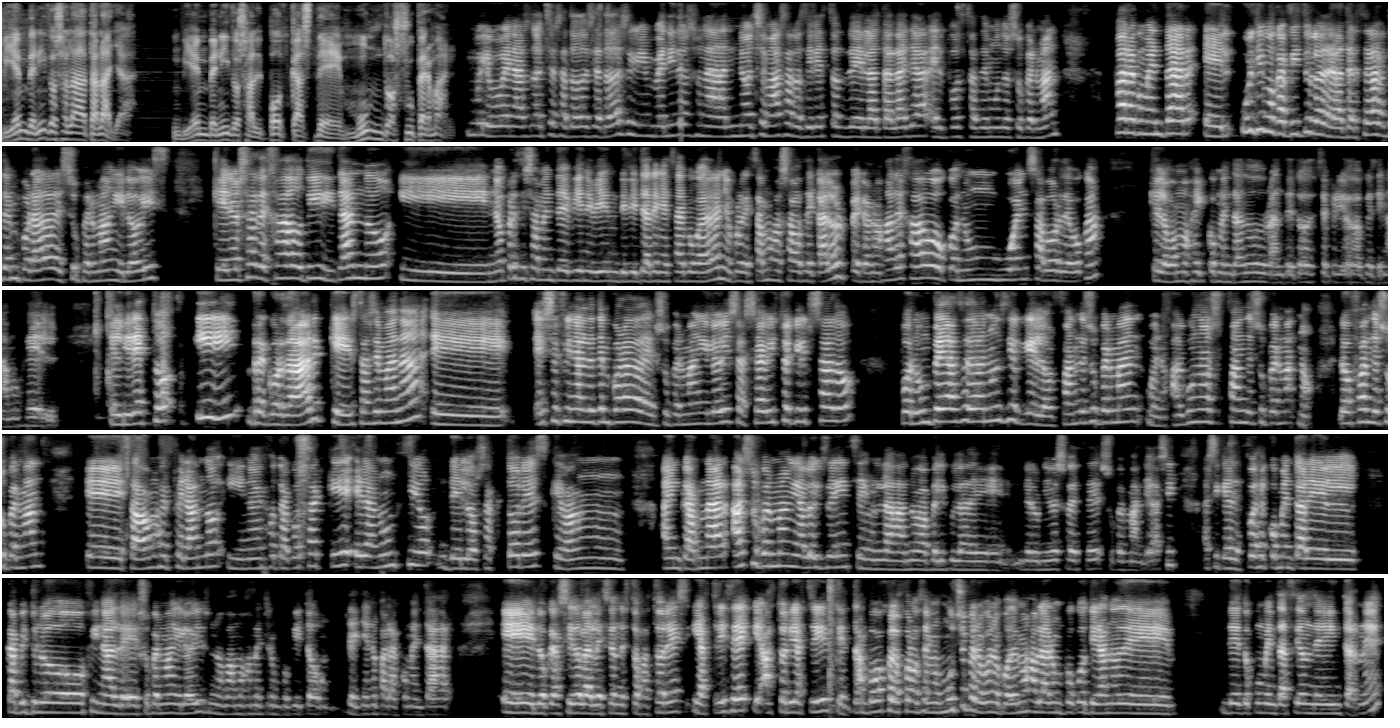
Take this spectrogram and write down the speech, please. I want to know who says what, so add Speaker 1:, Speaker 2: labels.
Speaker 1: Bienvenidos a la Atalaya. Bienvenidos al podcast de Mundo Superman.
Speaker 2: Muy buenas noches a todos y a todas y bienvenidos una noche más a los directos de la Atalaya, el podcast de Mundo Superman, para comentar el último capítulo de la tercera temporada de Superman y Lois, que nos ha dejado tiritando y no precisamente viene bien tiritar en esta época del año porque estamos asados de calor, pero nos ha dejado con un buen sabor de boca que lo vamos a ir comentando durante todo este periodo que tengamos el, el directo. Y recordar que esta semana eh, ese final de temporada de Superman y Lois se ha visto eclipsado por un pedazo de anuncio que los fans de Superman, bueno, algunos fans de Superman, no, los fans de Superman eh, estábamos esperando y no es otra cosa que el anuncio de los actores que van a encarnar a Superman y a Lois Lane en la nueva película de, del universo DC, Superman Legacy. Así que después de comentar el capítulo final de Superman y Lois, nos vamos a meter un poquito de lleno para comentar eh, lo que ha sido la elección de estos actores y actrices, y actor y actriz, que tampoco es que los conocemos mucho, pero bueno, podemos hablar un poco tirando de, de documentación de internet.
